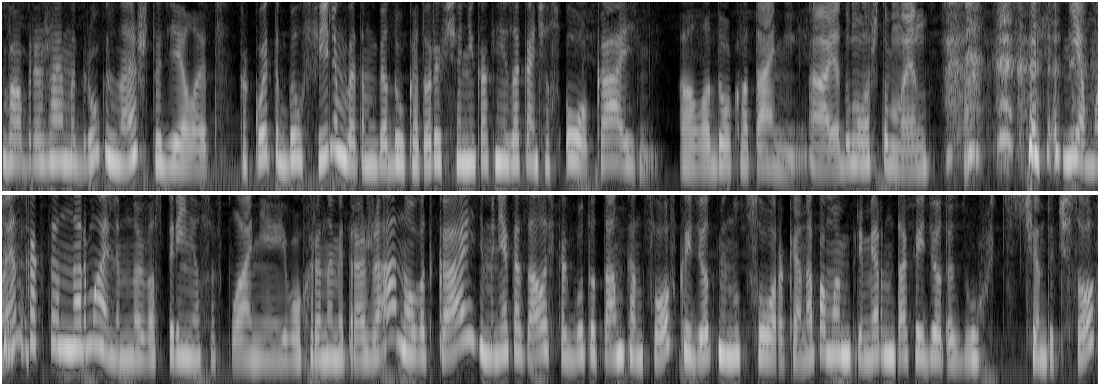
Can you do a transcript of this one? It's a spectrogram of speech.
Воображаемый друг, знаешь, что делает? Какой-то был фильм в этом году, который все никак не заканчивался. О, казнь. А, Ладо Кватании. А, я думала, что Men. Не, Men как-то нормально мной воспринялся в плане его хронометража, но вот казнь, мне казалось, как будто там концовка идет минут 40, и она, по-моему, примерно так и идет из двух с чем-то часов.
